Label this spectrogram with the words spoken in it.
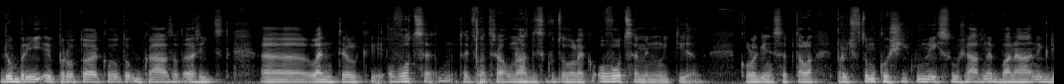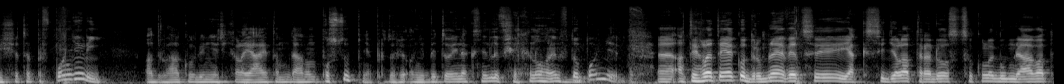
dobrý i pro to, jako to ukázat a říct. E, lentilky, ovoce. Teď jsme třeba u nás diskutovali jako ovoce minulý týden. Kolegyně se ptala, proč v tom košíku nejsou žádné banány, když je teprve pondělí. A druhá kolegyně říkala, já je tam dávám postupně, protože oni by to jinak snědli všechno hned v to pondělí. Eh, a tyhle ty jako drobné věci, jak si dělat radost, co kolegům dávat,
